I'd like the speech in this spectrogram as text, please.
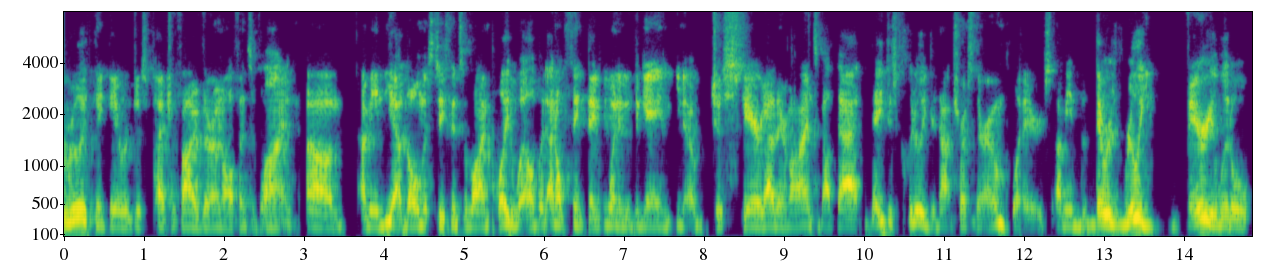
Really think they were just petrified of their own offensive line. Um, I mean, yeah, the Ole Miss defensive line played well, but I don't think they went into the game, you know, just scared out of their minds about that. They just clearly did not trust their own players. I mean, there was really very little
